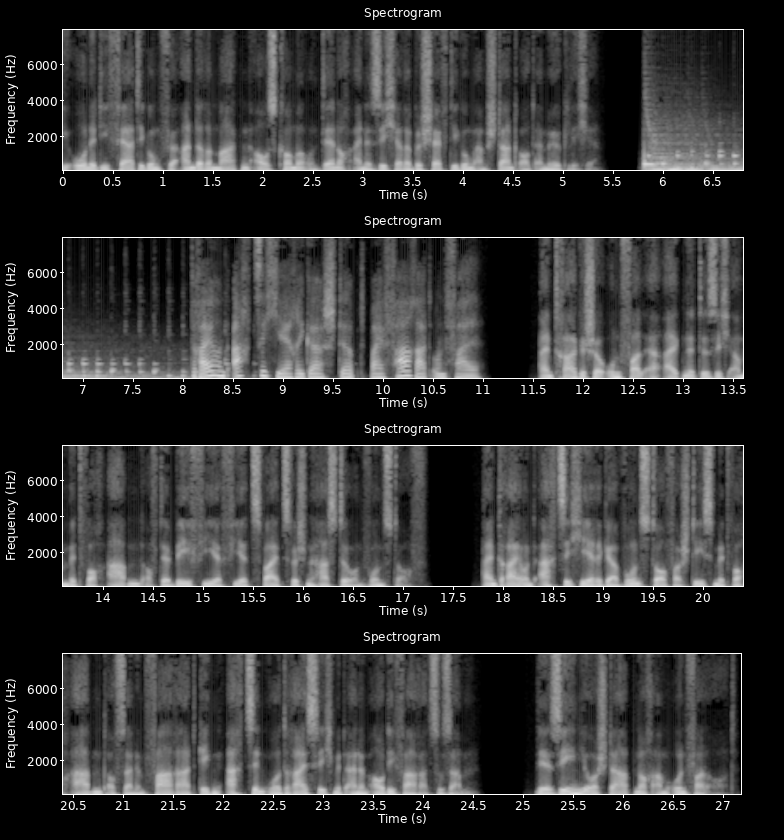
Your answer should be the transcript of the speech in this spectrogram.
die ohne die Fertigung für andere Marken auskomme und dennoch eine sichere Beschäftigung am Standort ermögliche. 83-Jähriger stirbt bei Fahrradunfall. Ein tragischer Unfall ereignete sich am Mittwochabend auf der B442 zwischen Haste und Wunsdorf. Ein 83-jähriger Wunsdorfer stieß Mittwochabend auf seinem Fahrrad gegen 18.30 Uhr mit einem Audi-Fahrer zusammen. Der Senior starb noch am Unfallort.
